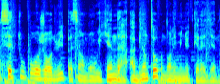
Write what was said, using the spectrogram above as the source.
C'est tout pour aujourd'hui. Passez un bon week-end. À bientôt dans les minutes canadiennes.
